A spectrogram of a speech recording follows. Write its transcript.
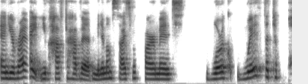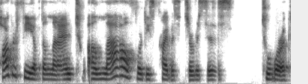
and you're right you have to have a minimum size requirement work with the topography of the land to allow for these private services to work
